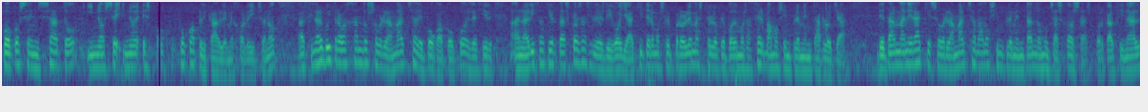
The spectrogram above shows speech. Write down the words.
poco sensato y no, sé, no es poco poco aplicable, mejor dicho, ¿no? Al final voy trabajando sobre la marcha de poco a poco, es decir, analizo ciertas cosas y les digo, oye, aquí tenemos el problema, esto es lo que podemos hacer, vamos a implementarlo ya. De tal manera que sobre la marcha vamos implementando muchas cosas, porque al final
